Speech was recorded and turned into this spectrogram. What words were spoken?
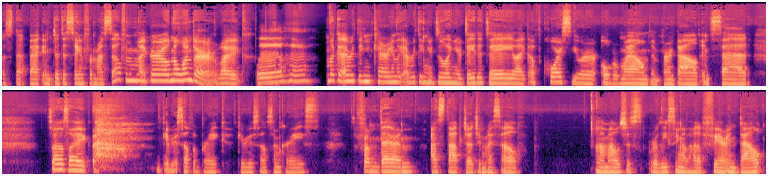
a, step back and did the same for myself. And I'm like, girl, no wonder. Like, mm-hmm look at everything you carry and look at everything you're doing, your day to day. Like, of course, you're overwhelmed and burned out and sad. So I was like, give yourself a break, give yourself some grace. From then, I stopped judging myself. Um, I was just releasing a lot of fear and doubt.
